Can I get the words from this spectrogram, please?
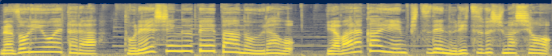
なぞり終えたらトレーシングペーパーの裏を柔らかい鉛筆で塗りつぶしましょう。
